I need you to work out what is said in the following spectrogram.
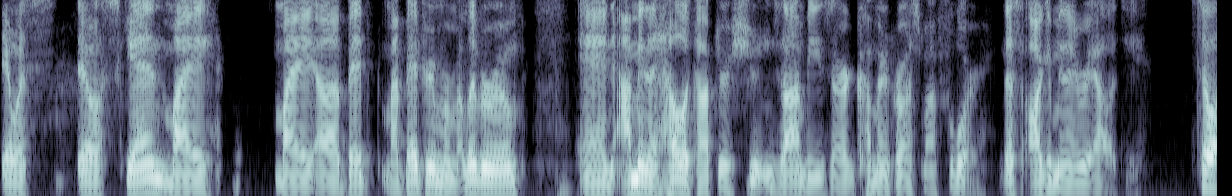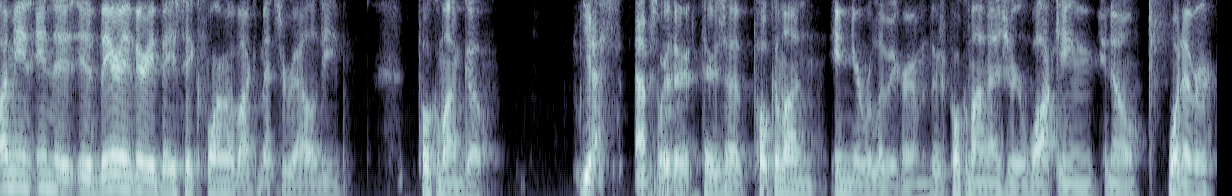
it was it'll scan my my uh, bed my bedroom or my living room, and I'm in a helicopter shooting zombies that are coming across my floor. That's augmented reality. So, I mean, in the a very, very basic form of augmented reality, Pokemon Go, Yes, where absolutely. there, there's a Pokemon in your living room, there's Pokemon as you're walking, you know, whatever,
